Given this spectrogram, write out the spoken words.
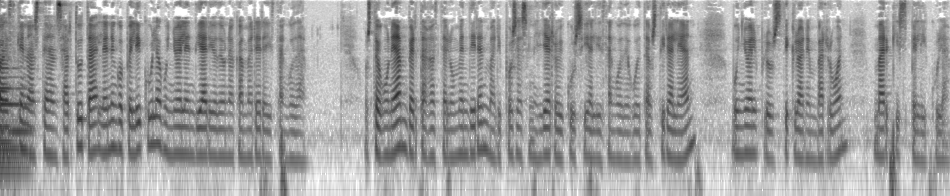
Azken astean sartuta, lehenengo pelikula Buñuelen diario de una camarera izango da. Ostegunean, berta gaztelumen diren mariposasen hilerro ikusi izango dugu eta ostiralean, Buñuel Plus zikloaren barruan, Markiz pelikula.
